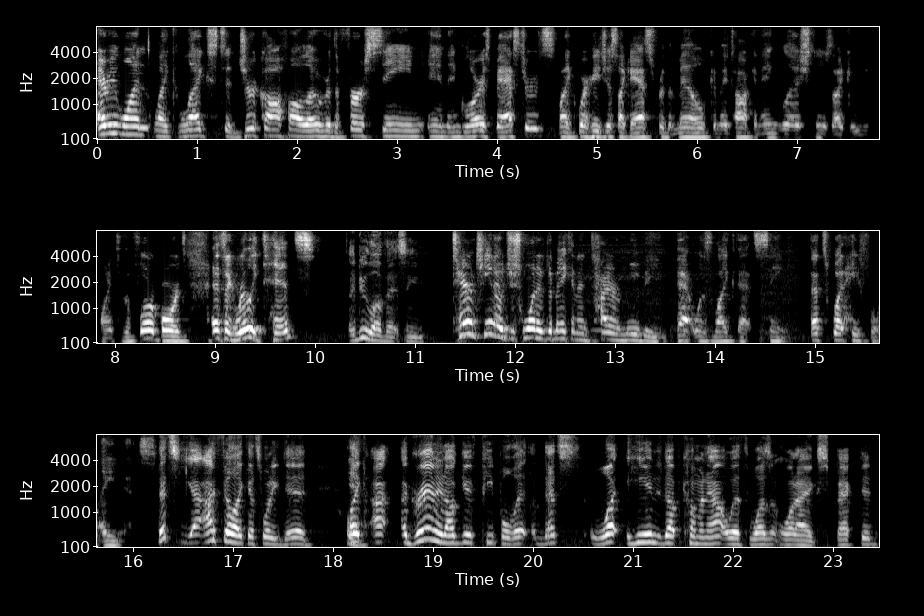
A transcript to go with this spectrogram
everyone like likes to jerk off all over the first scene in Inglourious Basterds, like where he just like asks for the milk and they talk in English and he's like, "We point to the floorboards." And it's like really tense. I do love that scene. Tarantino just wanted to make an entire movie that was like that scene. That's what Hateful Eight is. That's yeah, I feel like that's what he did. Like, I, uh, granted, I'll give people that that's what he ended up coming out with wasn't what I expected.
